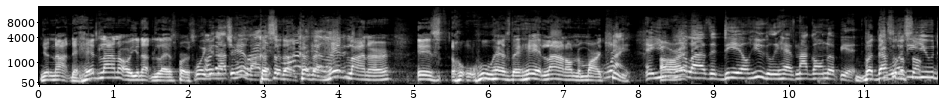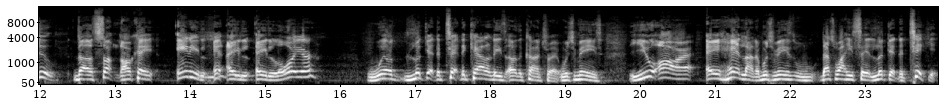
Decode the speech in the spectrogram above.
You're not the headliner, or you're not the last person. Well, Or you're not the you headline. Because that you are because the a headliner is who, who has the headline on the marquee, Right, and you All right? realize that DL Hughley has not gone up yet. But that's what an do you do? The something okay. Any a a lawyer will look at the technicalities of the contract, which means you are a headliner, which means that's why he said look at the ticket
